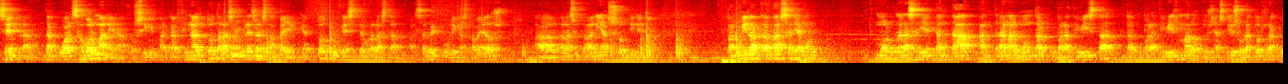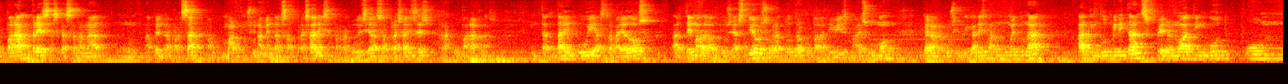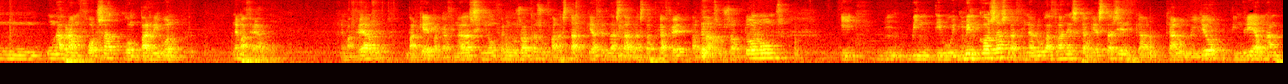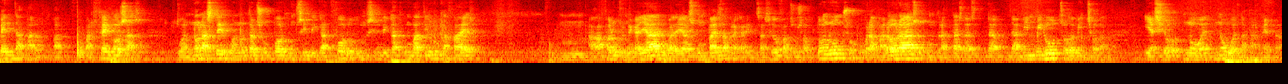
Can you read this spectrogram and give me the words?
sempre, de qualsevol manera, o sigui, perquè al final totes les empreses estan veient que tot el que és treure l'Estat, el servei públic, els treballadors, a la ciutadania, són diners. Per mi l'altra part seria molt, molt clara, seria intentar entrar en el món del cooperativista, del cooperativisme, l'autogestió i sobretot recuperar empreses que s'han anat a prendre a pensar pel mal funcionament dels empresaris, per recollir dels empresaris és recuperar-les intentar imbuir als treballadors el tema de l'autogestió i sobretot del cooperativisme. És un món que en sindicalisme en un moment donat ha tingut militants però no ha tingut un, una gran força com per dir, bueno, anem a fer alguna cosa. Anem a fer alguna cosa. Per què? Perquè al final si no ho fem nosaltres ho fa l'Estat. Què ha fet l'Estat? L'Estat que ha fet els falsos autònoms i 28.000 coses que al final el que fan és que aquesta gent que, que millor tindria una empenta per, per, per fer coses quan no les té, quan no té el suport d'un sindicat foro, d'un sindicat combatiu, el que fa és mm, agafar el primer que hi ha, el que deia els companys de precarització, falsos autònoms, o cobrar per hores, o contractes de, de, de 20 minuts o de mitja hora. I això no, no ho hem de permetre.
